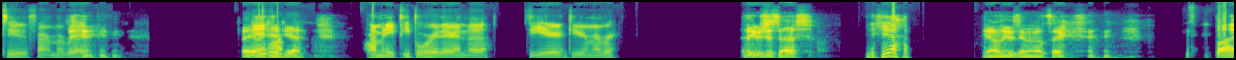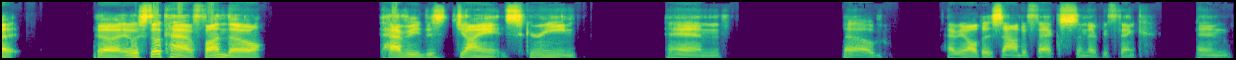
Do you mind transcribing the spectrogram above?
too if i remember right yeah, Man, how- did, yeah. How many people were there in the theater? Do you remember? I think it was just us. yeah, Yeah, I don't think there's anyone else there. but uh, it was still kind of fun though, having this giant screen and um, having all the sound effects and everything. And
